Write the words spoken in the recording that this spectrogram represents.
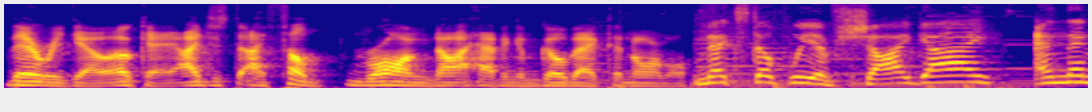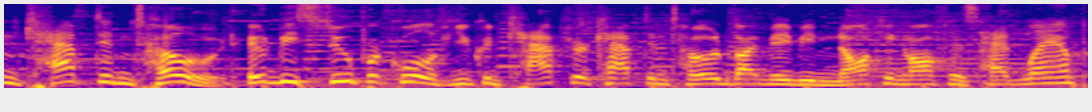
There we go. Okay, I just I felt wrong not having him go back to normal. Next up we have Shy Guy and then Captain Toad. It would be super cool if you could capture Captain Toad by maybe knocking off his headlamp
